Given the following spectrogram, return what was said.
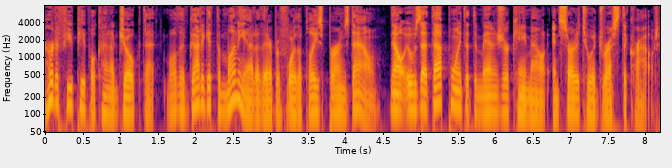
I heard a few people kind of joke that, well, they've got to get the money out of there before the place burns down. Now, it was at that point that the manager came out and started to address the crowd.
